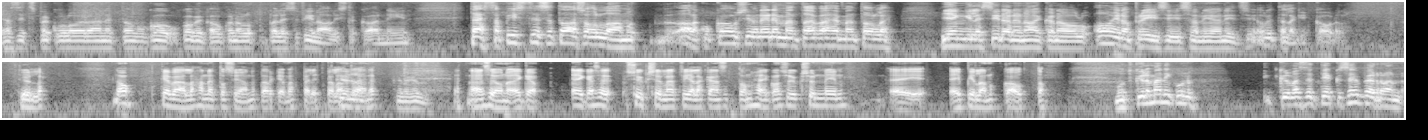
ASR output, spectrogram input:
ja sitten spekuloidaan, että onko ko- kovin kaukana loppupeleissä finaalistakaan, niin tässä pisteessä taas ollaan, mutta alkukausi on enemmän tai vähemmän tolle jengille Sidanen aikana ollut aina preseason ja niitä oli tälläkin kaudella. Kyllä. No, keväällähän ne tosiaan ne tärkeimmät pelit pelataan. Kyllä, et, kyllä, kyllä. Et näin se on, eikä, eikä se syksyllä nyt vieläkään sitten on heikon syksyn, niin ei, ei pilannut kautta. Mutta kyllä mä, niin kun, kyllä mä sen, tiedätkö, sen verran,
